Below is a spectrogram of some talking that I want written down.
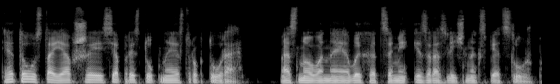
это устоявшаяся преступная структура, основанная выходцами из различных спецслужб.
